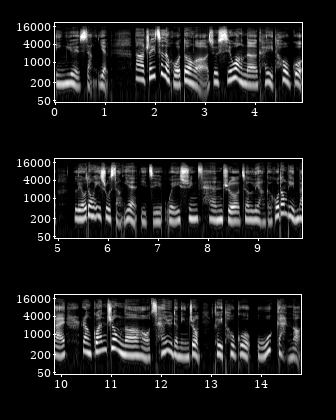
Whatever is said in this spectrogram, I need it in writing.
音乐饗宴。那这一次的活动哦，就希望呢可以透过。流动艺术饗宴以及微醺餐桌这两个活动品牌，让观众呢哦参与的民众可以透过五感呢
